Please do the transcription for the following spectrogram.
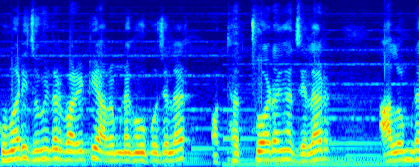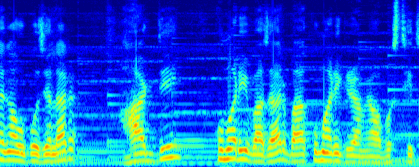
কুমারী জমিদার বাড়িটি আলমডাঙ্গা উপজেলার, অর্থাৎ চুয়াডাঙ্গা জেলার, আলমডাঙ্গা উপজেলার হাড়দি কুমারী বাজার বা কুমারী গ্রামে অবস্থিত।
